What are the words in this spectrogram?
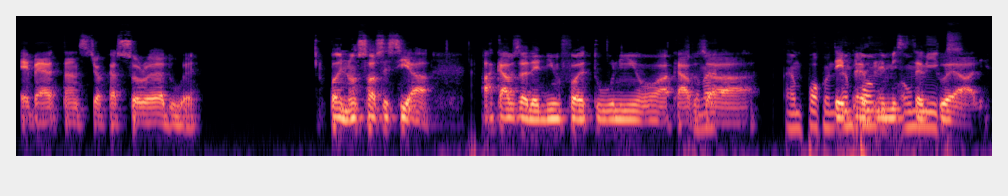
E Bertans gioca solo da due. Poi non so se sia a causa degli infortuni o a causa È un po', con- dei un, po' un, problemi un strutturali.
